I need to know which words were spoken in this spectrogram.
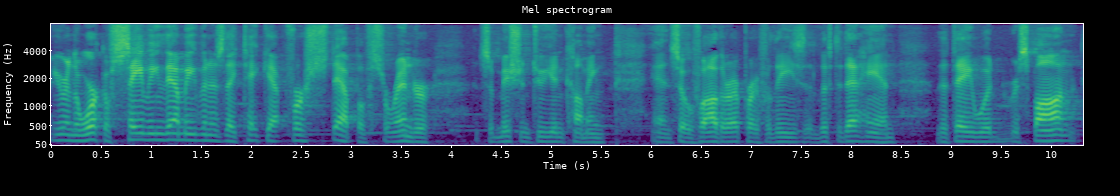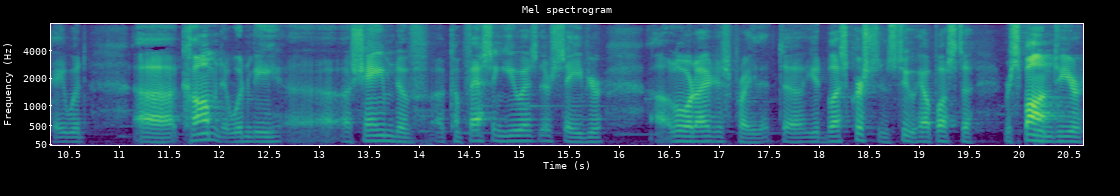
you're in the work of saving them even as they take that first step of surrender and submission to you and coming. And so, Father, I pray for these that lifted that hand, that they would respond, they would uh, come, they wouldn't be uh, ashamed of uh, confessing you as their Savior. Uh, Lord, I just pray that uh, you'd bless Christians too. Help us to respond to your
